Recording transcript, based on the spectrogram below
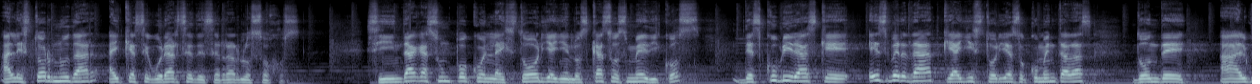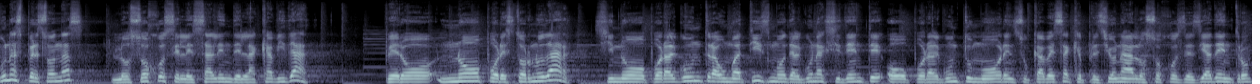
al estornudar hay que asegurarse de cerrar los ojos. Si indagas un poco en la historia y en los casos médicos, descubrirás que es verdad que hay historias documentadas donde a algunas personas los ojos se les salen de la cavidad pero no por estornudar, sino por algún traumatismo de algún accidente o por algún tumor en su cabeza que presiona a los ojos desde adentro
